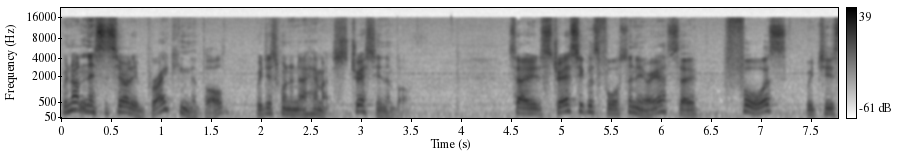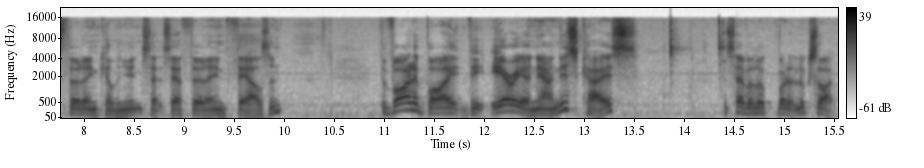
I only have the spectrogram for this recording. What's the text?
We're not necessarily breaking the bolt, we just want to know how much stress in the bolt. So stress equals force on area, so force, which is 13 kilonewtons, that's our 13,000, divided by the area. Now in this case, let's have a look what it looks like.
